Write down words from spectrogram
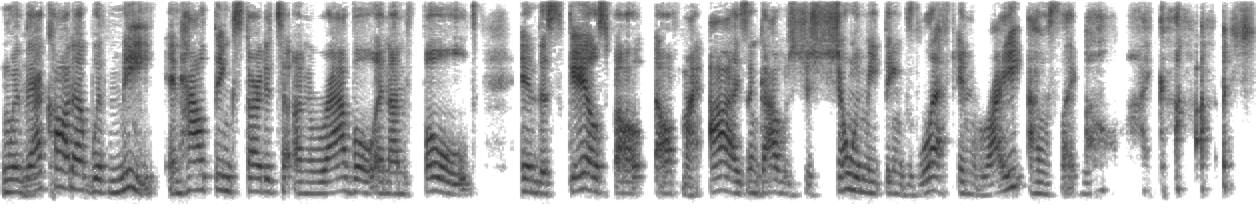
when that mm-hmm. caught up with me and how things started to unravel and unfold and the scales fell off my eyes and God was just showing me things left and right, I was like, mm-hmm. oh my gosh.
